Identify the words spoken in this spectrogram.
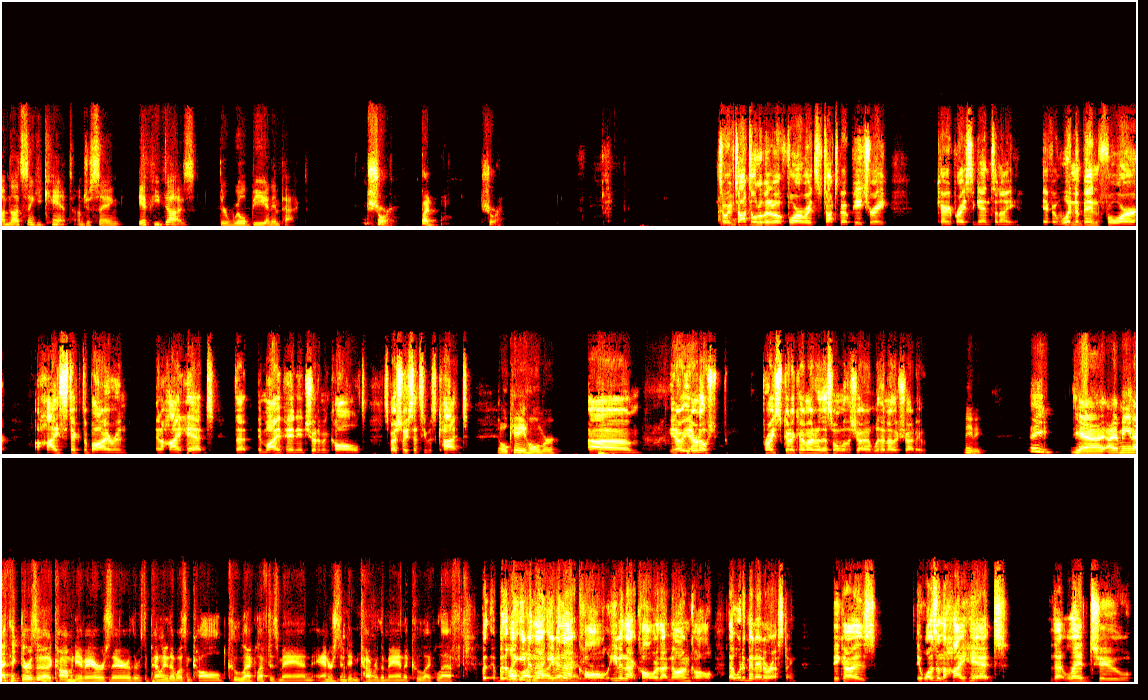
I'm not saying he can't. I'm just saying if he does, there will be an impact. Sure, but sure. So we've talked a little bit about forwards. We talked about Petry, Carey Price again tonight. If it wouldn't have been for a high stick to Byron and a high hit, that, in my opinion, should have been called, especially since he was cut. Okay, Homer. Um, you know, you never know. Price could have come out of this one with a shot with another shutout. Maybe. Hey, yeah, I mean, I think there was a comedy of errors there. There was the penalty that wasn't called. Kulak left his man. Anderson didn't cover the man that Kulak left. But but blah, like blah, even blah, that even yeah, that yeah, call, yeah. even that call or that non-call, that would have been interesting because it wasn't the high hit that led to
